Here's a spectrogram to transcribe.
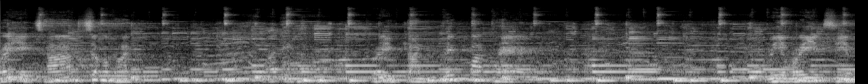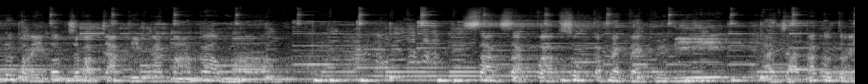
พระเอกช้างจักรพันธ์สวัสดีครับพระเอกกันเพชรบ้านแพงเรียบเรียงเสียงดนตรีต้นฉบับจากทีมงานหมาก้าวหาสร้างสรรค์ความสุขกับแฟนๆคืนนี้ อาจารย์นักดนตรี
